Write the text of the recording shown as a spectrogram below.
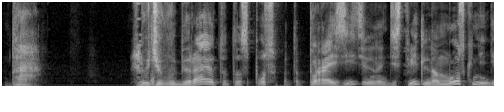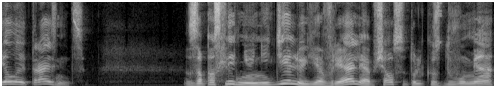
Да, люди выбирают этот способ, это поразительно, действительно, мозг не делает разницы. За последнюю неделю я в реале общался только с двумя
